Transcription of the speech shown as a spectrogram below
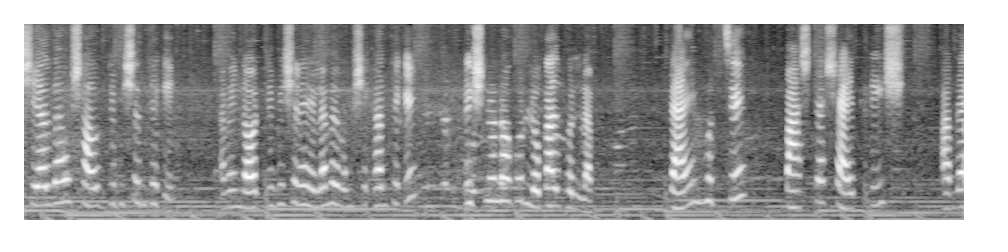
শিয়ালদাহ সাউথ ডিভিশন থেকে আমি নর্থ ডিভিশনে এলাম এবং সেখান থেকে কৃষ্ণনগর লোকাল ধরলাম। টাইম হচ্ছে পাঁচটা সাঁত্রিশ আমরা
